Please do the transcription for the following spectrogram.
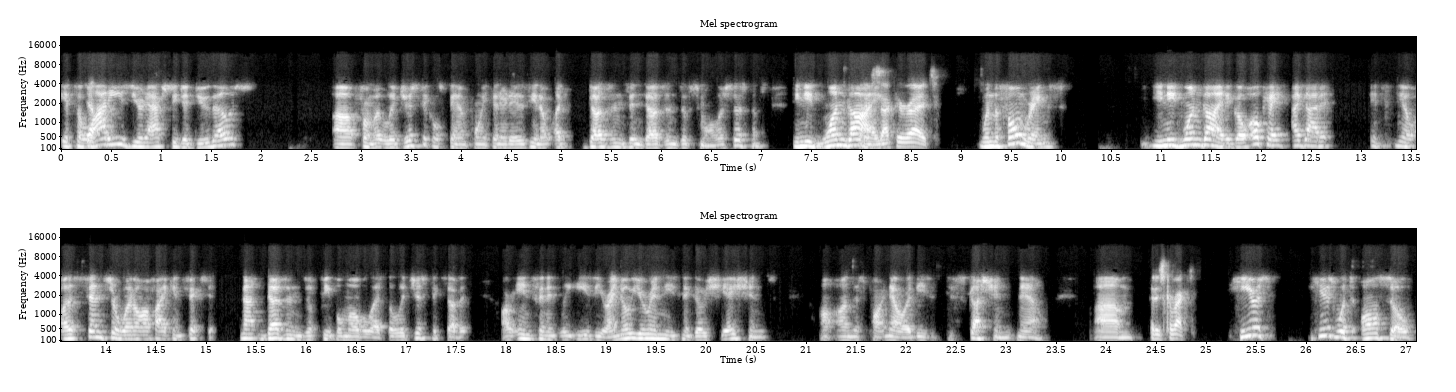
it's a lot easier to actually to do those uh, from a logistical standpoint than it is, you know, a, dozens and dozens of smaller systems. You need one guy. That's exactly right. When the phone rings, you need one guy to go, okay, I got it. It's you know a sensor went off, I can fix it. Not dozens of people mobilized. The logistics of it are infinitely easier. I know you're in these negotiations on this part now, or these discussions now. Um, that is correct. Here's here's what's also,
